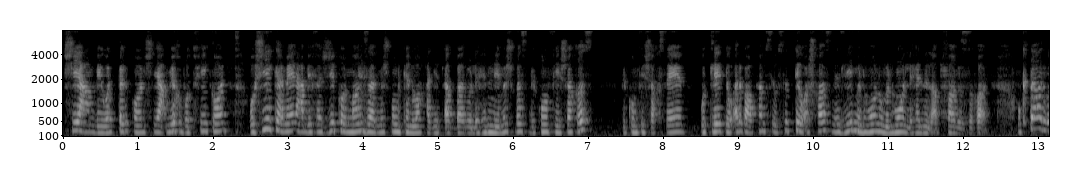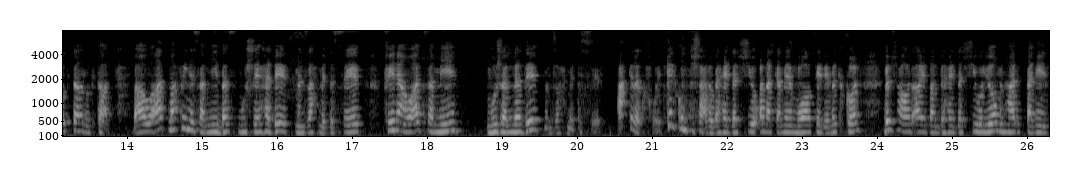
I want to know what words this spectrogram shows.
شيء عم بيوتركم شيء عم يخبط فيكم وشيء كمان عم بيفرجيكم منظر مش ممكن واحد يتقبله اللي هن مش بس بيكون في شخص بيكون في شخصين وثلاثه وأربعة وخمسة وستة وأشخاص نازلين من هون ومن هون اللي هن الأطفال الصغار. وكتار وكتار وكتار. باوقات ما فيني سميه بس مشاهدات من زحمة السير فينا أوقات سميه مجلدات من زحمة السير. على كل الأحوال كلكم بتشعروا بهذا الشيء وأنا كمان مواطنة مثلكم بشعر أيضا بهذا الشيء واليوم نهار الاثنين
